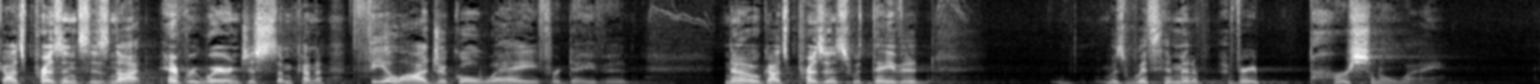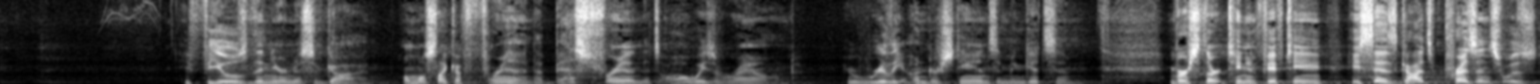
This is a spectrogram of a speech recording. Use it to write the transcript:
God's presence is not everywhere in just some kind of theological way for David. No, God's presence with David was with him in a, a very personal way. He feels the nearness of God, almost like a friend, a best friend that's always around, who really understands him and gets him In verse 13 and 15, he says God's presence was,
